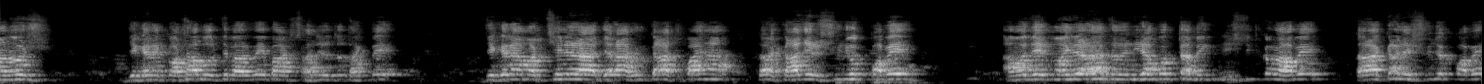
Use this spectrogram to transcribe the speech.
মানুষ, যেখানে কথা বলতে পারবে বা স্বাধীনতা থাকবে, যেখানে আমার ছেলেরা যারা এখন কাজ পায় না, তারা কাজের সুযোগ পাবে, আমাদের মহিলারা তাদের নিরাপত্তা নিশ্চিত করা হবে তারা সুযোগ পাবে,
